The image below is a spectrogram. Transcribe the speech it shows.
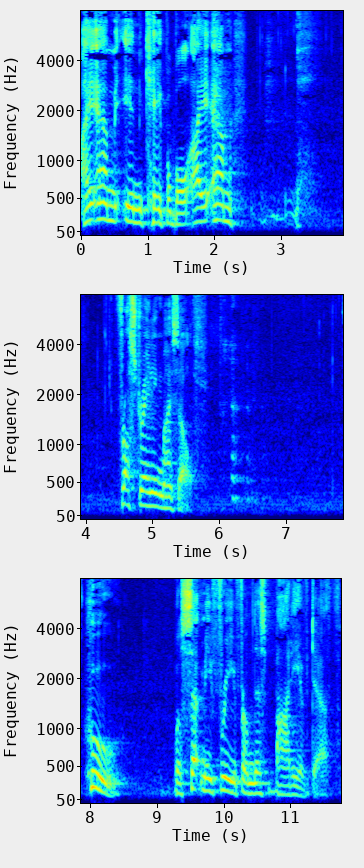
I am incapable. I am frustrating myself. Who will set me free from this body of death?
